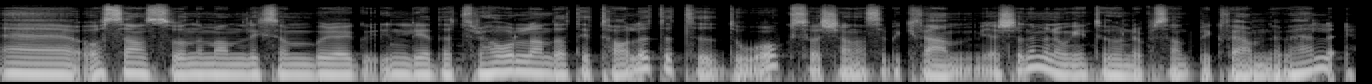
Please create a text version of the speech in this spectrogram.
Eh, och sen så när man liksom börjar inleda ett förhållande att det tar lite tid då också att känna sig bekväm. Jag känner mig nog inte 100% bekväm nu heller.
